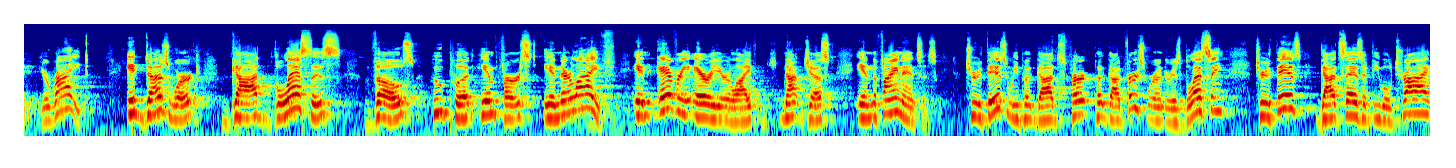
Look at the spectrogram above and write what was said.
You're right. It does work. God blesses those who put Him first in their life, in every area of your life, not just in the finances. Truth is, we put, God's fir- put God first, we're under His blessing. Truth is, God says, if you will try,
